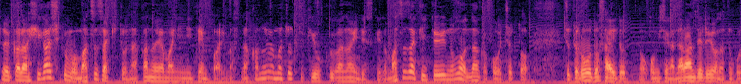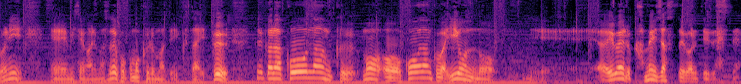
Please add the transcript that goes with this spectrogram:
それから、東区も松崎と中野山に2店舗あります。中野山ちょっと記憶がないんですけど、松崎というのも、なんかこう、ちょっと、ちょっとロードサイドのお店が並んでるようなところに、えー、店がありますので、ここも車で行くタイプ。それから江南区も、江南区はイオンの、えー、いわゆる亀ジャスと言われているですね、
